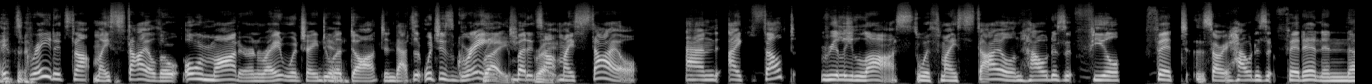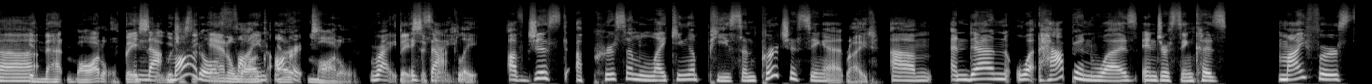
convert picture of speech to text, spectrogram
It's great. It's not my style though, or modern, right? Which I do Yeah. a dot and that's it, which is great, Right, but it's right. not my style. And I felt really lost with my style and how does it feel fit? Sorry, how does it fit in? And uh, in that model, basically, that which model is of the analog fine art, art. model, right, basically. exactly. Of just a person liking a piece and purchasing it. right? Um, and then what happened was interesting because my first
